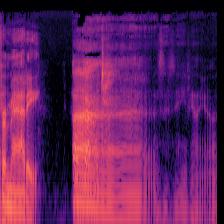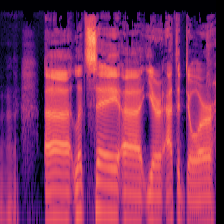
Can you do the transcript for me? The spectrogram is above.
for Maddie? Oh Uh, let's say uh, you're at the door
